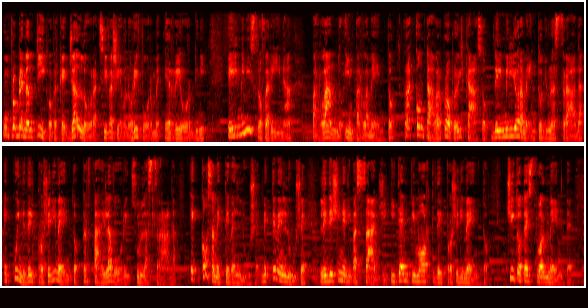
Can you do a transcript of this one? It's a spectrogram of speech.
un problema antico perché già allora si facevano riforme e riordini e il ministro Farina, parlando in Parlamento, raccontava proprio il caso del miglioramento di una strada e quindi del procedimento per fare i lavori sulla strada. E cosa metteva in luce? Metteva in luce le decine di passaggi, i tempi morti del procedimento. Cito testualmente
